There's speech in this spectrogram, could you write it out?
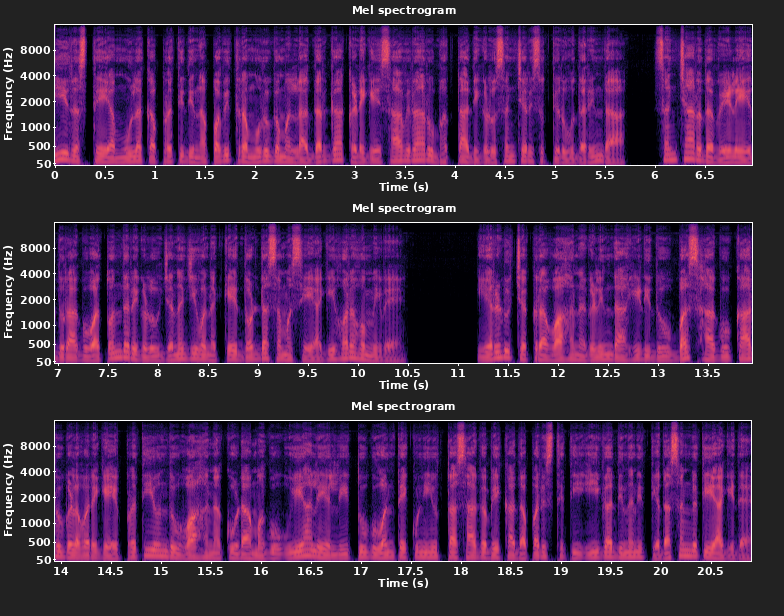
ಈ ರಸ್ತೆಯ ಮೂಲಕ ಪ್ರತಿದಿನ ಪವಿತ್ರ ಮುರುಗಮಲ್ಲ ದರ್ಗಾ ಕಡೆಗೆ ಸಾವಿರಾರು ಭಕ್ತಾದಿಗಳು ಸಂಚರಿಸುತ್ತಿರುವುದರಿಂದ ಸಂಚಾರದ ವೇಳೆ ಎದುರಾಗುವ ತೊಂದರೆಗಳು ಜನಜೀವನಕ್ಕೆ ದೊಡ್ಡ ಸಮಸ್ಯೆಯಾಗಿ ಹೊರಹೊಮ್ಮಿವೆ. ಎರಡು ಚಕ್ರ ವಾಹನಗಳಿಂದ ಹಿಡಿದು ಬಸ್ ಹಾಗೂ ಕಾರುಗಳವರೆಗೆ ಪ್ರತಿಯೊಂದು ವಾಹನ ಕೂಡ ಮಗು ಉಯ್ಯಾಲೆಯಲ್ಲಿ ತೂಗುವಂತೆ ಕುಣಿಯುತ್ತಾ ಸಾಗಬೇಕಾದ ಪರಿಸ್ಥಿತಿ ಈಗ ದಿನನಿತ್ಯದ ಸಂಗತಿಯಾಗಿದೆ.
